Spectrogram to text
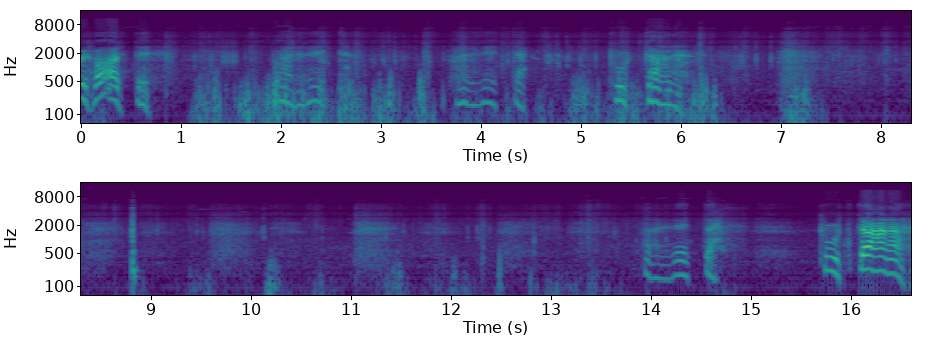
Come parte? Maledetta, maledetta, puttana. Maledetta, puttana.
